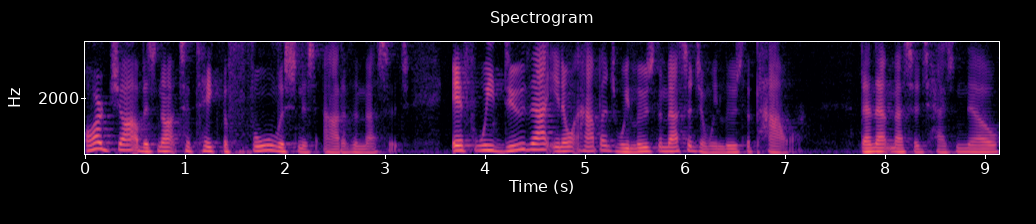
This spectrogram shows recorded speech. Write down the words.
Our job is not to take the foolishness out of the message. If we do that, you know what happens? We lose the message and we lose the power. Then that message has no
